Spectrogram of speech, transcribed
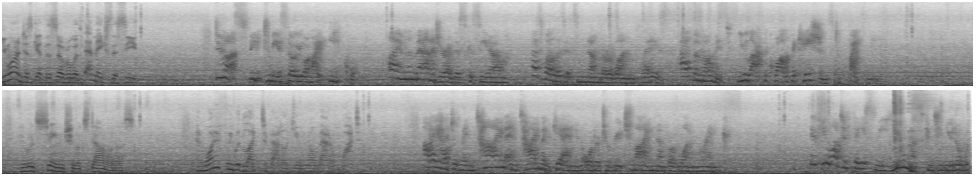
You want to just get this over with? That makes this easy. Do not speak to me as though you are my equal. I am the manager of this casino, as well as its number one place. At the moment, you lack the qualifications to fight me. It would seem she looks down on us. And what if we would like to battle you no matter what? I had to win time and time again in order to reach my number one rank. If you want to face me, you must continue to win.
